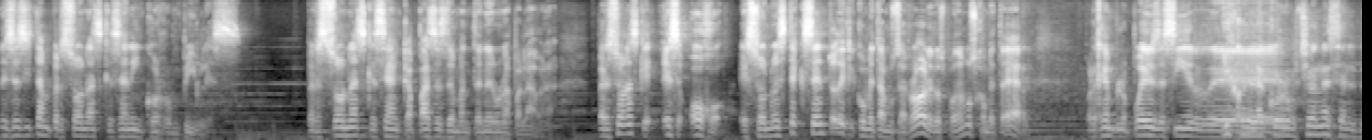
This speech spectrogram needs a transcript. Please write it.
necesitan personas que sean incorrumpibles, personas que sean capaces de mantener una palabra, personas que, es, ojo, eso no está exento de que cometamos errores, los podemos cometer por ejemplo, puedes decir. Híjole, la eh, corrupción es el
